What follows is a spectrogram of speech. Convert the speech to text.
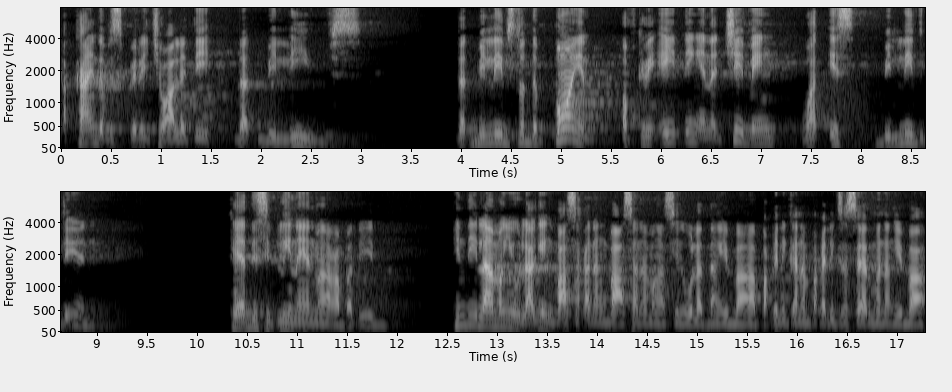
a kind of spirituality that believes. That believes to the point of creating and achieving what is believed in. Kaya disiplina yan mga kapatid. Hindi lamang yung laging basa ka ng basa ng mga sinulat ng iba, pakinig ka ng pakinig sa sermon ng iba.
